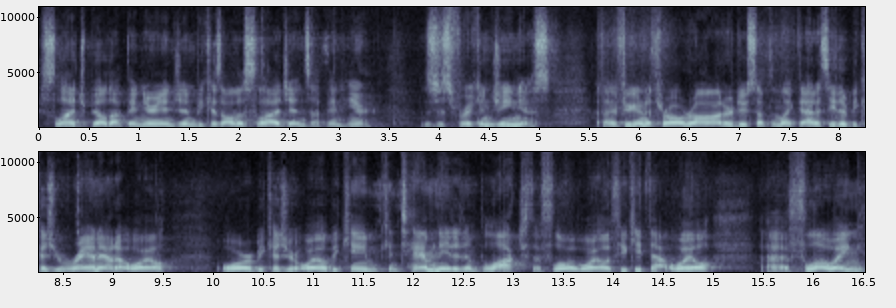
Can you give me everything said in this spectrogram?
sludge buildup in your engine because all the sludge ends up in here. It's just freaking genius. Uh, if you're going to throw a rod or do something like that, it's either because you ran out of oil or because your oil became contaminated and blocked the flow of oil. If you keep that oil uh, flowing,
